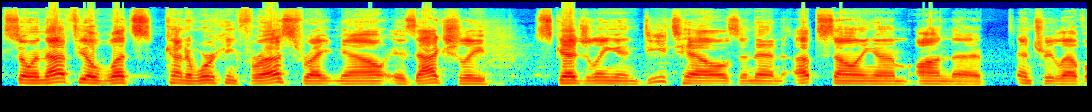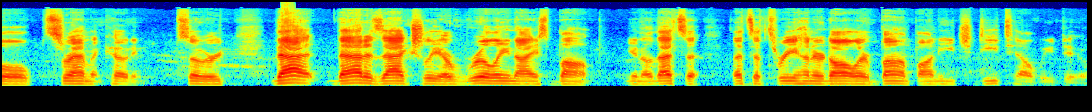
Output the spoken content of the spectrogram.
so in that field, what's kind of working for us right now is actually scheduling in details and then upselling them on the entry level ceramic coating. So that that is actually a really nice bump. You know, that's a that's a three hundred dollar bump on each detail we do,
